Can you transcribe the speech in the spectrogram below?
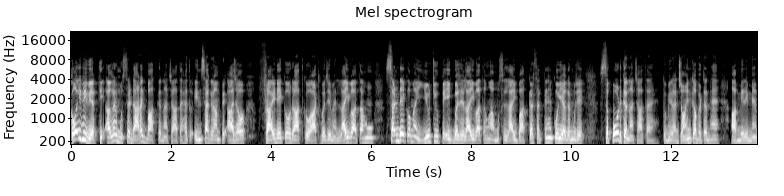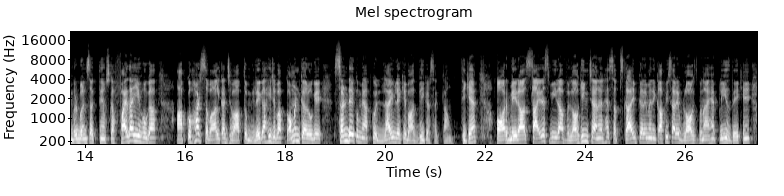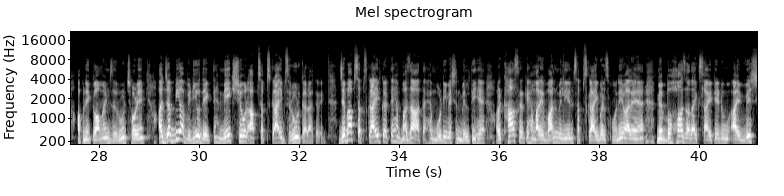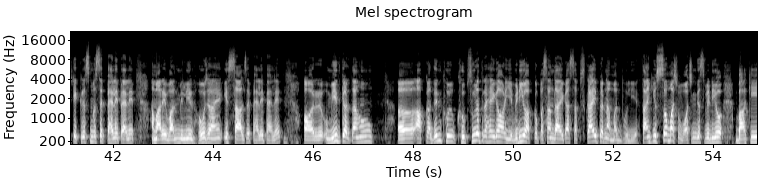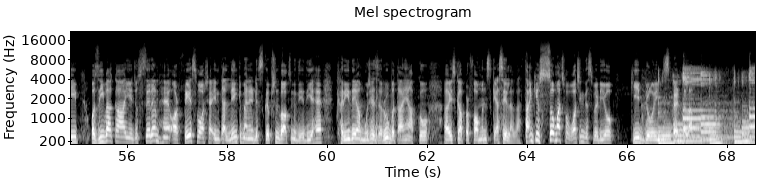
कोई भी व्यक्ति अगर मुझसे डायरेक्ट बात करना चाहता है तो इंस्टाग्राम पे आ जाओ। फ्राइडे को रात को आठ बजे मैं लाइव आता हूँ। संडे को मैं यूट्यूब पे एक बजे लाइव आता हूँ। आप मुझसे लाइव बात कर सकते हैं। कोई अगर मुझे सपोर्ट करना चाहता है तो मेरा ज्वाइन का बटन है। आप मेरे मेंबर बन सकते हैं। उसका फ़ायदा ये होगा आपको हर सवाल का जवाब तो मिलेगा ही जब आप कमेंट करोगे। संडे को मैं आपको लाइव लेके बात भी कर सकता हूँ, ठीक है? और मेरा साइरस वीरा व्लॉगिंग चैनल है सब्सक्राइब करें। मैंने काफ़ी सारे व्लॉग्स बनाए हैं प्लीज़ देखें, अपने कमेंट ज़रूर छोड़ें। और जब भी आप वीडियो देखते हैं मेक श्योर sure आप सब्सक्राइब ज़रूर करा करें। जब आप सब्सक्राइब करते हैं, मज़ा आता है मोटिवेशन मिलती है, और ख़ास करके हमारे वन मिलियन सब्सक्राइबर्स होने वाले हैं, मैं बहुत ज़्यादा एक्साइटेड हूँ। आई विश के क्रिसमस से पहले पहले हमारे वन मिलियन हो जाएँ, इस साल से पहले पहले और उम्मीद करता हूँ आपका दिन खूबसूरत रहेगा और ये वीडियो आपको पसंद आएगा। सब्सक्राइब करना मत भूलिए। Thank you so much for watching this video बाकी ओजीवा का ये जो सिरम है और फेस वॉश है, इनका लिंक मैंने डिस्क्रिप्शन बॉक्स में दे दिया है। खरीदें और मुझे ज़रूर बताएँ आपको इसका परफॉर्मेंस कैसे लगा। Thank you so much for watching this video keep growing spread the love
